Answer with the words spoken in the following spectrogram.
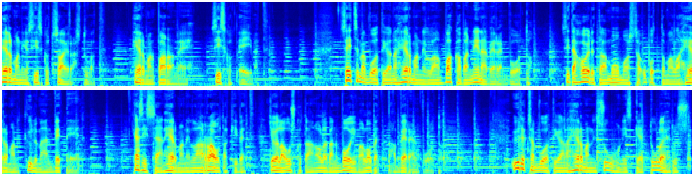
Herman ja siskot sairastuvat. Herman paranee, siskot eivät. Seitsemänvuotiaana Hermannilla on vakava nenäverenvuoto. Sitä hoidetaan muun muassa upottamalla Herman kylmään veteen. Käsissään Hermannilla on rautakivet, joilla uskotaan olevan voima lopettaa verenvuoto. Yhdeksänvuotiaana Hermannin suuhun iskee tulehdus,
